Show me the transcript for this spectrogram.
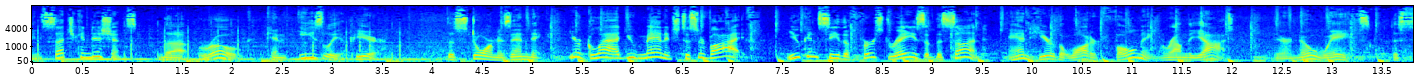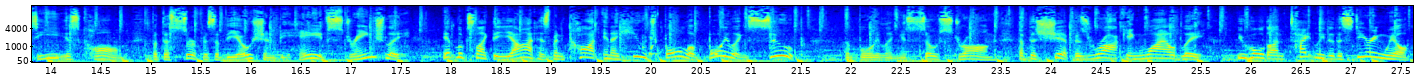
In such conditions, the rogue can easily appear. The storm is ending. You're glad you managed to survive. You can see the first rays of the sun and hear the water foaming around the yacht. There are no waves. The sea is calm, but the surface of the ocean behaves strangely. It looks like the yacht has been caught in a huge bowl of boiling soup. The boiling is so strong that the ship is rocking wildly. You hold on tightly to the steering wheel,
